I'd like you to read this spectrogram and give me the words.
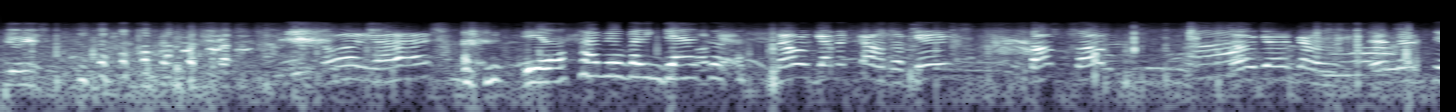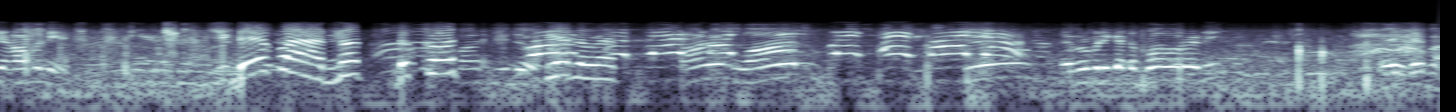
Come on, guys. Ilham yang paling jago. Okay, now we're gonna count, okay? Stop, stop. Now we're gonna count, and let's see how many. You Deva, not the. First you do. Dia the left. Alright, one, two. Everybody get the ball already? Hey, Deva.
